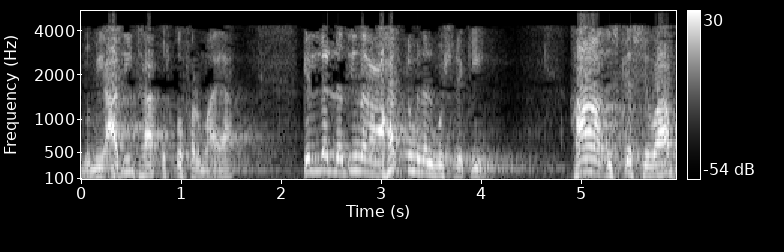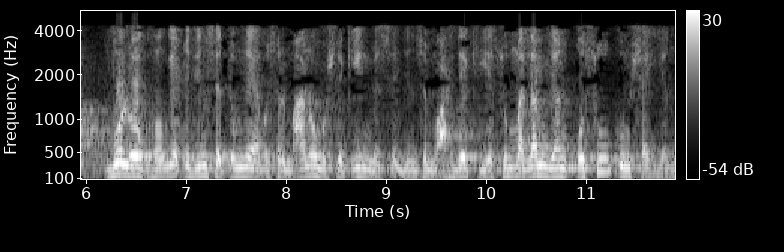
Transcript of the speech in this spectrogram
جو میادی تھا، اس کو فرمایا الدین آحت من المشرقین ہاں اس کے سوا وہ لوگ ہوں گے کہ جن سے تم نے مسلمانوں مشرقین میں سے جن سے معاہدے کیے سم لم ین قسو کم شعین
